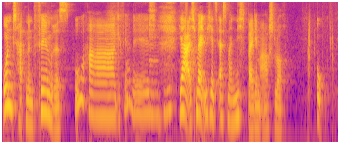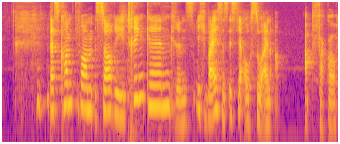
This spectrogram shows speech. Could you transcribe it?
und hat einen Filmriss. Oha, gefährlich. Ja, ich melde mich jetzt erstmal nicht bei dem Arschloch. Oh. Das kommt vom Sorry, trinken, Grins. Ich weiß, das ist ja auch so ein A- Abfucker.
